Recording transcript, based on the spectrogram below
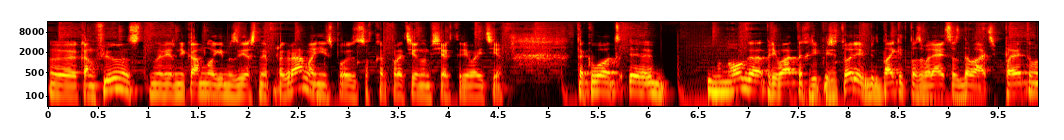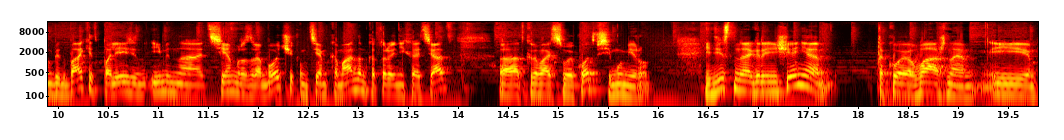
э, Confluence, наверняка многим известные программы, они используются в корпоративном секторе в IT. Так вот, э, много приватных репозиториев Bitbucket позволяет создавать. Поэтому Bitbucket полезен именно тем разработчикам, тем командам, которые не хотят э, открывать свой код всему миру. Единственное ограничение такое важное и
